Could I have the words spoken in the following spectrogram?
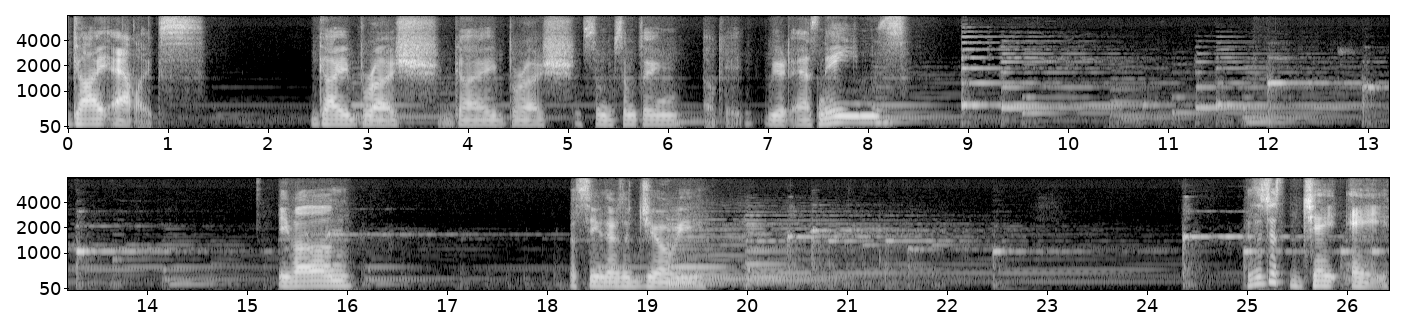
Guy Alex. Guybrush. Guy Brush. Some something. Okay. Weird ass names. Yvonne. Let's see if there's a Joey. This is just J-A.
